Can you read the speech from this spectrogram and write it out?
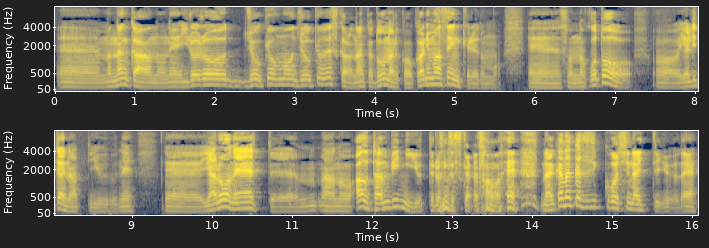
えー、まあ、なんかあのね、いろいろ状況も状況ですから、なんかどうなるかわかりませんけれども、えー、そんなことを、やりたいなっていうね、えー、やろうねって、あの、会うたんびに言ってるんですけれどもね、なかなか実行しないっていうね、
